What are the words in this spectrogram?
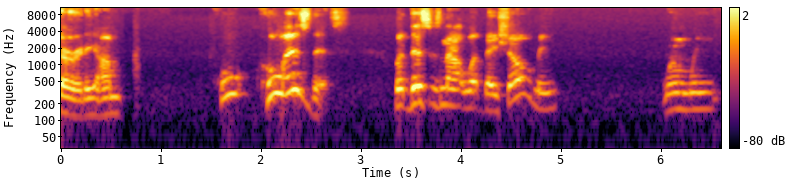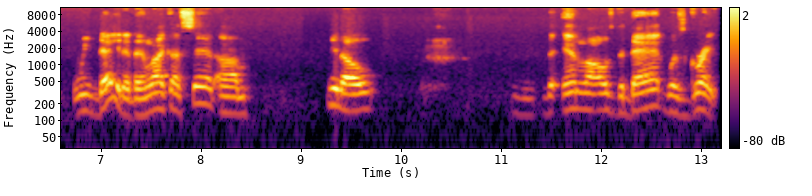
dirty. I'm who who is this? But this is not what they showed me when we we dated. And like I said, um, you know, the in laws, the dad was great.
